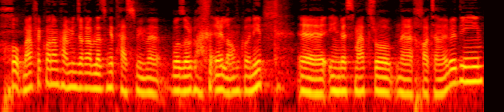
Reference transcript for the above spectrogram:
خب من فکر کنم همینجا قبل از اینکه تصمیم بزرگ اعلام کنیم این قسمت رو خاتمه بدیم.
